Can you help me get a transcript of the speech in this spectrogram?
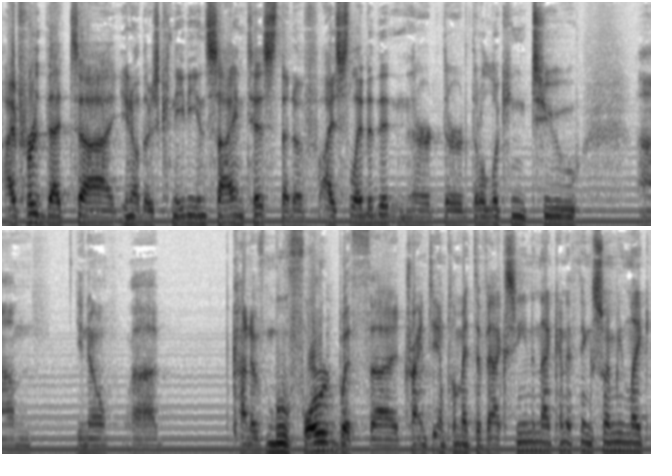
I've heard that uh, you know there's Canadian scientists that have isolated it, and they're they're they're looking to, um, you know, uh, kind of move forward with uh, trying to implement the vaccine and that kind of thing. So I mean, like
